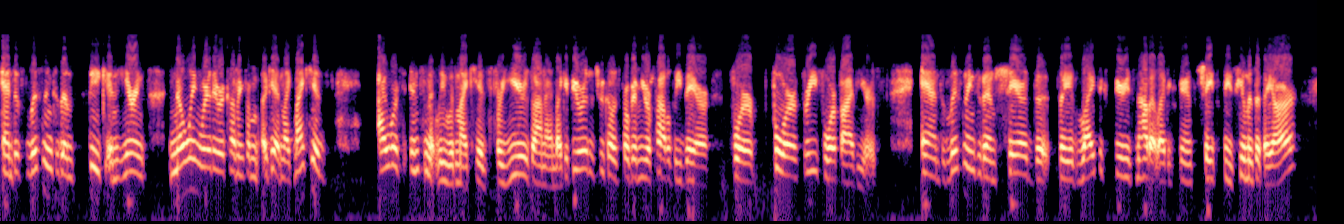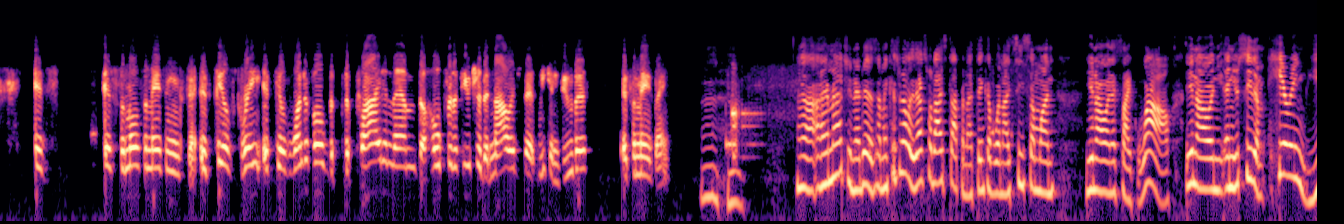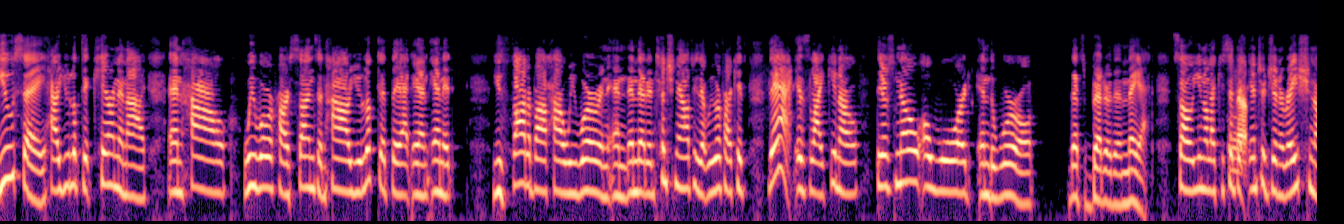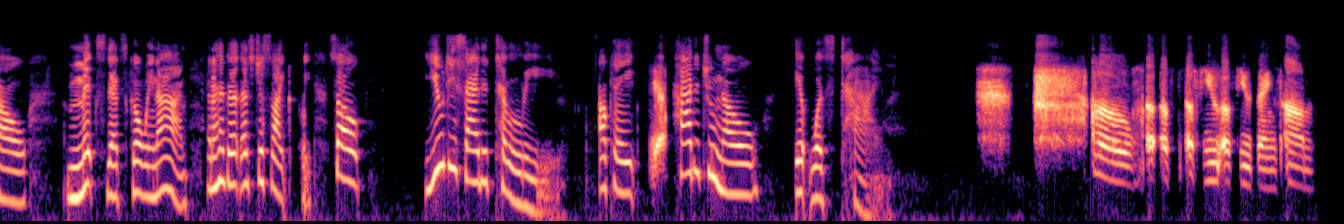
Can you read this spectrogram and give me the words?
and just listening to them speak and hearing, knowing where they were coming from. Again, like my kids. I worked intimately with my kids for years on end. Like if you were in the True Colors program, you were probably there for for three, four, five years. And listening to them share the, the life experience and how that life experience shapes these humans that they are, it's it's the most amazing. It feels great. It feels wonderful. The, the pride in them, the hope for the future, the knowledge that we can do this. It's amazing. Mm-hmm. Yeah, I imagine it is. I mean, because really, that's what I stop and I think of when I see someone you know, and it's like, wow, you know, and and you see them hearing you say how you looked at Karen and I and how we were with our sons and how you looked at that and and it you thought about how we were and, and, and that intentionality that we were for our kids. That is like, you know, there's no award in the world that's better than that. So, you know, like you said, yeah. that intergenerational mix that's going on. And I think that that's just like so you decided to leave. Okay. Yeah. How did you know it was time? Oh, a, a, a few a few things. Um,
